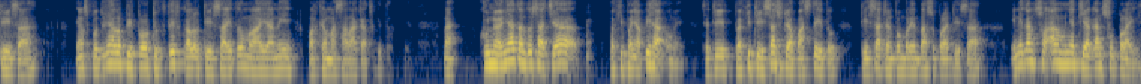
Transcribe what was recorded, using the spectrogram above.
desa yang sebetulnya lebih produktif kalau desa itu melayani warga masyarakat gitu. Nah, gunanya tentu saja bagi banyak pihak, Umi. Jadi bagi desa sudah pasti itu, desa dan pemerintah supra desa. Ini kan soal menyediakan suplai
